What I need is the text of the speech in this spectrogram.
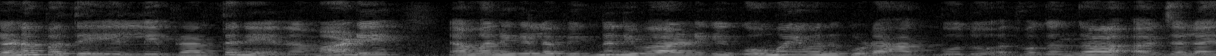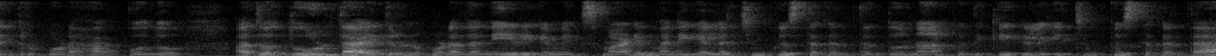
ಗಣಪತಿಯಲ್ಲಿ ಪ್ರಾರ್ಥನೆಯನ್ನು ಮಾಡಿ, ಆ ಮನೆಗೆಲ್ಲ ವಿಘ್ನ ನಿವಾರಣೆಗೆ ಗೋಮಯವನ್ನು ಕೂಡ ಹಾಕ್ಬೋದು, ಅಥವಾ ಗಂಗಾ ಜಲ ಇದ್ರೂ ಕೂಡ ಹಾಕ್ಬೋದು, ಅಥವಾ ಧೂಳ್ತಾ ಇದ್ರೂ ಕೂಡ ಅದನ್ನು ನೀರಿಗೆ ಮಿಕ್ಸ್ ಮಾಡಿ ಮನೆಗೆಲ್ಲ ಚಿಮ್ಕಿಸ್ತಕ್ಕಂಥದ್ದು, ನಾಲ್ಕು ದಿಕ್ಕಿಗಳಿಗೆ ಚಿಮ್ಕಿಸ್ತಕ್ಕಂತಹ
